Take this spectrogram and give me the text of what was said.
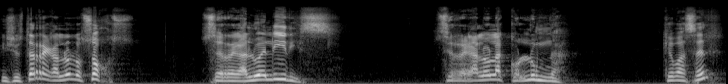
Y si usted regaló los ojos, se regaló el iris, se regaló la columna, ¿qué va a hacer?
